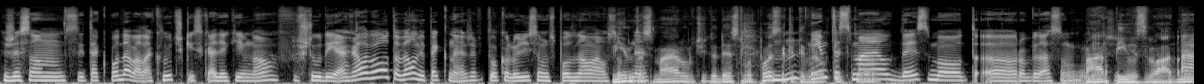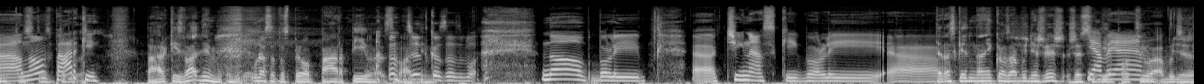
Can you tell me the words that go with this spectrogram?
že som si tak podávala kľúčky s kadekým, no, v štúdiách, ale bolo to veľmi pekné, že toľko ľudí som spoznala osobne. to smile, určite Desmond. Povedz mm-hmm. také tie Niem veľké, to smile, Desmod, uh, robila som... Pár pív zvládnem. Áno, To- párky. Párky zvládnem? U nás sa to spievalo pár pív zvládnem. Všetko sa zbolo. No, boli uh, činásky, boli... Uh, Teraz keď na niekoho zabudneš, vieš, že si Ja ide počúva a bude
